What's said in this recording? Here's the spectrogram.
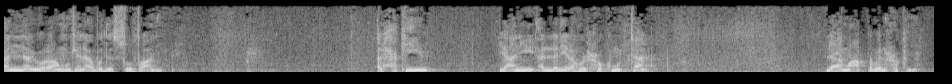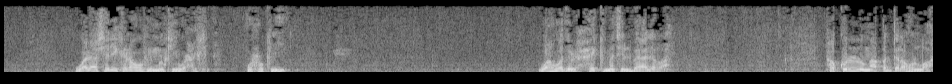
أن يرام جناب ذي السلطان. الحكيم يعني الذي له الحكم التام. لا معقب لحكمه ولا شريك له في ملكه وحكمه وحكمه. وهو ذو الحكمة البالغة. فكل ما قدره الله.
